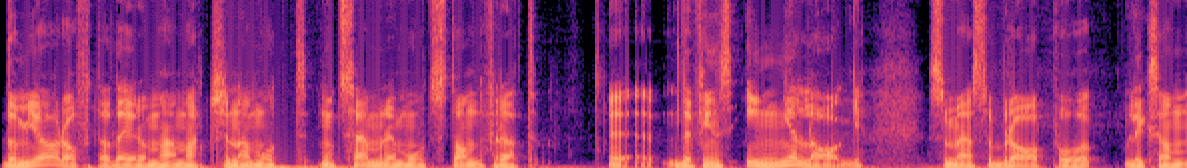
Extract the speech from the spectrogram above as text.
De gör ofta det i de här matcherna mot, mot sämre motstånd, för att eh, det finns inget lag som är så bra på, liksom,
